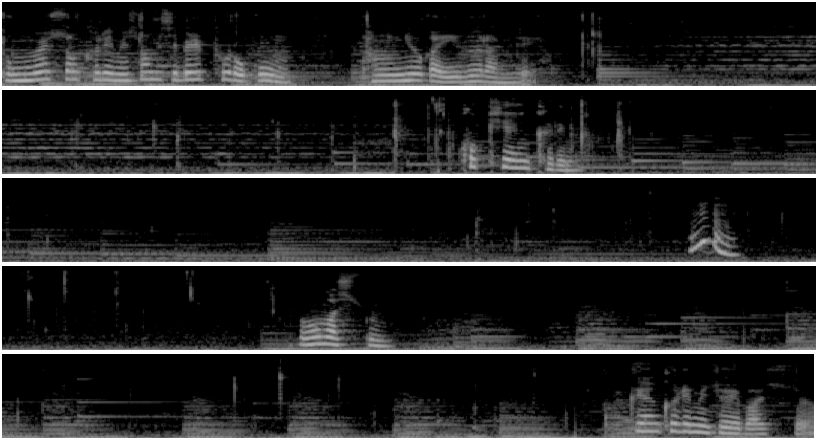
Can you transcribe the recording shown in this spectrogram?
동물성 크림이 31%고 당류가 2g이래요. 쿠키앤크림. 음! 너무 맛있음. 쿠키앤크림이 제일 맛있어요.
